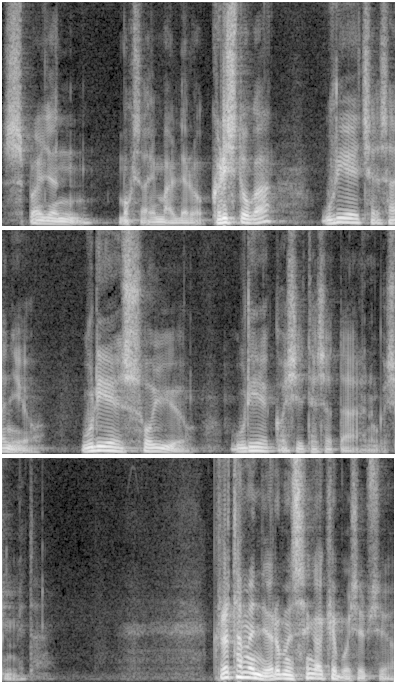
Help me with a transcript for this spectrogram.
스펄전 목사의 말대로 그리스도가 우리의 재산이요, 우리의 소유요, 우리의 것이 되셨다는 것입니다. 그렇다면 여러분 생각해 보십시오.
